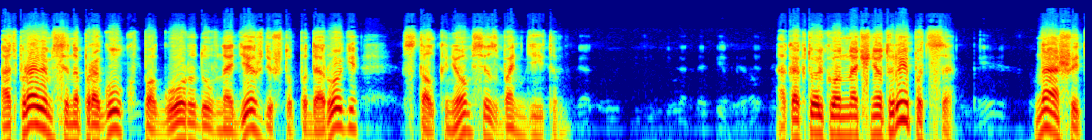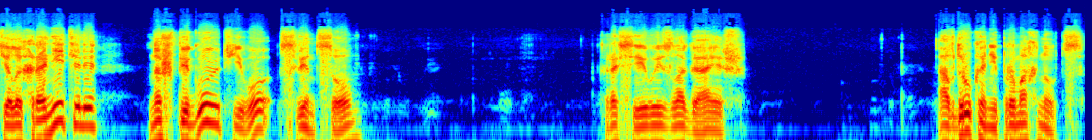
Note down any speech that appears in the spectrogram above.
отправимся на прогулку по городу в надежде, что по дороге столкнемся с бандитом. А как только он начнет рыпаться, наши телохранители нашпигуют его свинцом. Красиво излагаешь. А вдруг они промахнутся?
